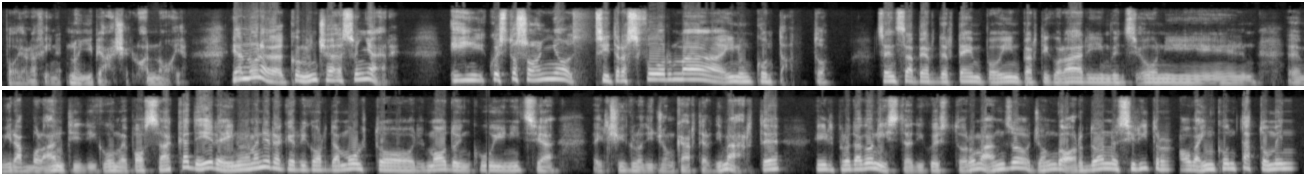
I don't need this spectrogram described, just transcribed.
poi alla fine non gli piace, lo annoia. E allora comincia a sognare e questo sogno si trasforma in un contatto senza perdere tempo in particolari invenzioni eh, mirabolanti di come possa accadere, in una maniera che ricorda molto il modo in cui inizia il ciclo di John Carter di Marte, il protagonista di questo romanzo, John Gordon, si ritrova in contatto mentale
